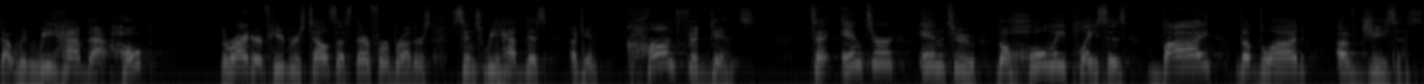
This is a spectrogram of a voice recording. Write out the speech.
That when we have that hope, the writer of Hebrews tells us, therefore, brothers, since we have this, again, confidence to enter into the holy places by the blood of Jesus.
